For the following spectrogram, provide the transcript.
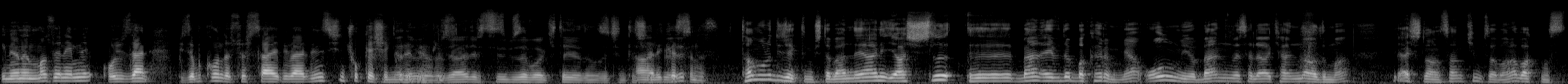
inanılmaz önemli. O yüzden bize bu konuda söz sahibi verdiğiniz için çok teşekkür Ne demek ediyoruz. rica ederiz. Siz bize vakit ayırdığınız için teşekkür ederiz. Harikasınız. Tam onu diyecektim işte ben de yani yaşlı e, ben evde bakarım ya olmuyor ben mesela kendi adıma yaşlansam kimse bana bakmasın.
